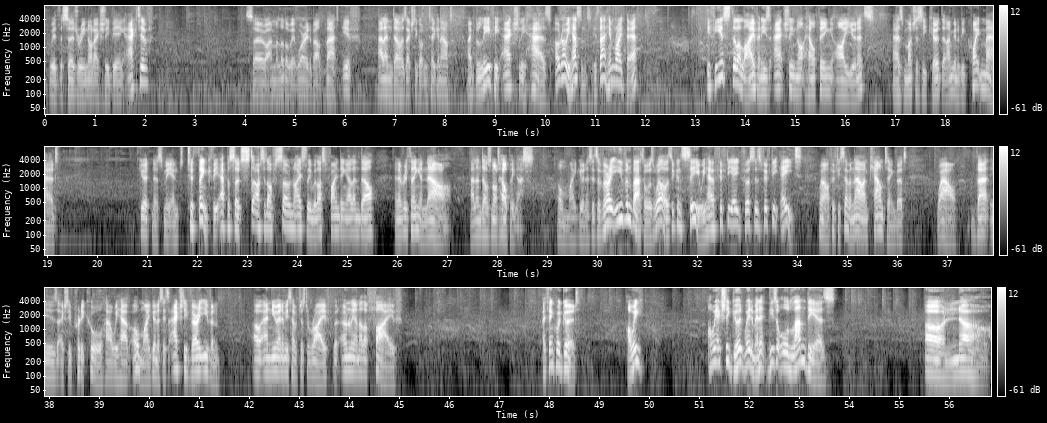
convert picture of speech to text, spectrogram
with the surgery not actually being active. So I'm a little bit worried about that if Alindel has actually gotten taken out. I believe he actually has. Oh no, he hasn't. Is that him right there? If he is still alive and he's actually not helping our units as much as he could, then I'm going to be quite mad. Goodness me. And to think the episode started off so nicely with us finding Alindel and everything, and now Alindel's not helping us. Oh my goodness, it's a very even battle as well. As you can see, we have 58 versus 58. Well, 57 now and counting, but wow. That is actually pretty cool how we have... Oh my goodness, it's actually very even. Oh, and new enemies have just arrived, but only another five. I think we're good. Are we? Are we actually good? Wait a minute. These are all Landiers. Oh, no.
